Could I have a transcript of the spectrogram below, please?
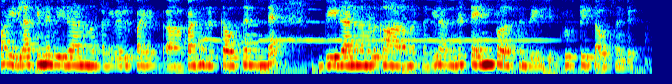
ഫൈവ് ലാക്കിന്റെ വീടാണെന്നുണ്ടെങ്കിൽ ഒരു ഫൈവ് ഫൈവ് ഹൺഡ്രഡ് തൗസൻഡിന്റെ വീടാണ് നമ്മൾ കാണുന്നുണ്ടെങ്കിൽ അതിന് ടെൻ പെർസെന്റേജ് ഫിഫ്റ്റി തൗസൻഡ്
